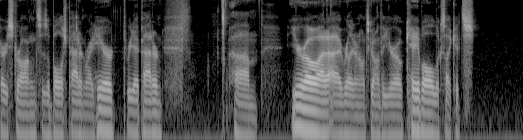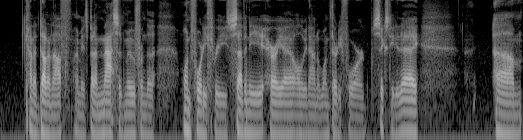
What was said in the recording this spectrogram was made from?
very strong. This is a bullish pattern right here, three-day pattern. Um, Euro, I, I really don't know what's going on with the Euro. Cable looks like it's kind of done enough. I mean, it's been a massive move from the 143.70 area all the way down to 134.60 today. Um,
